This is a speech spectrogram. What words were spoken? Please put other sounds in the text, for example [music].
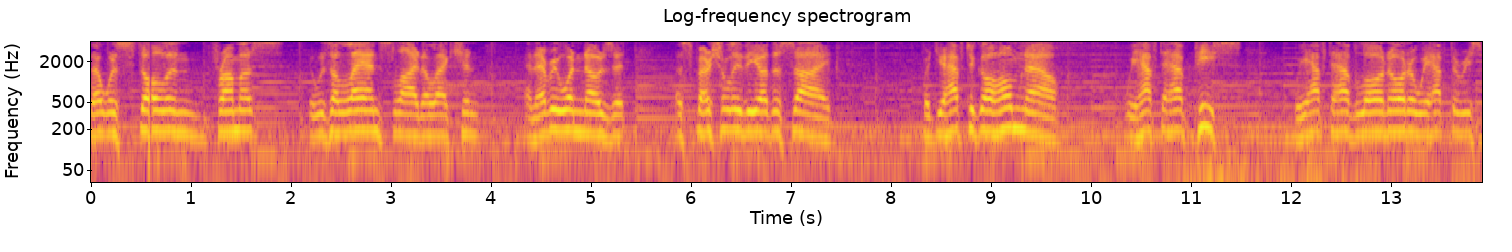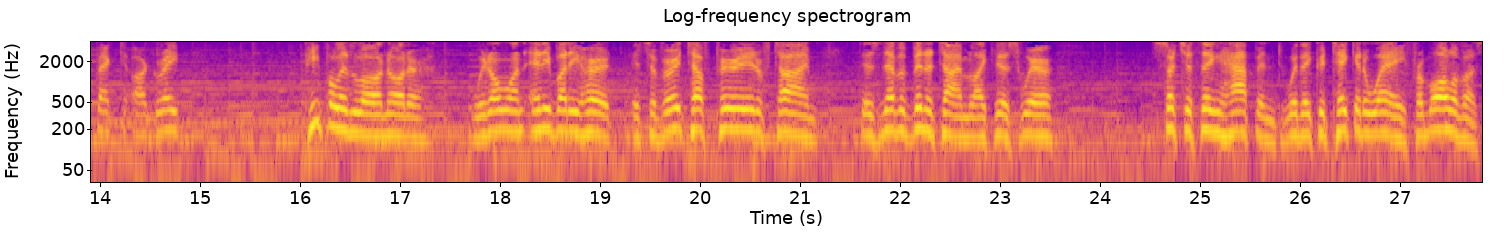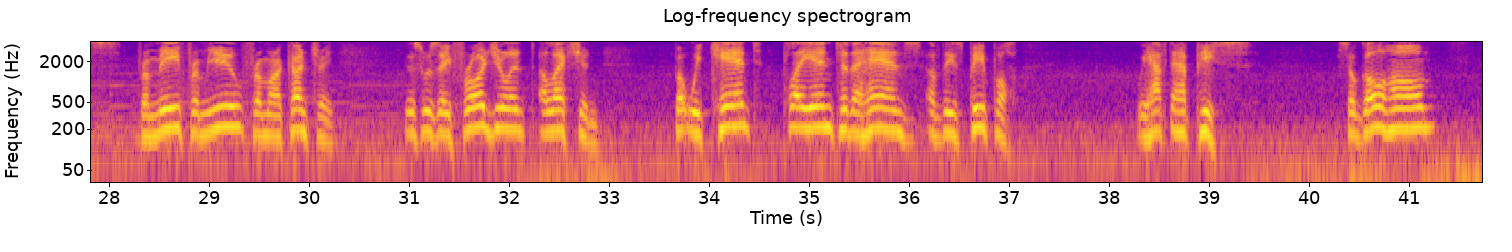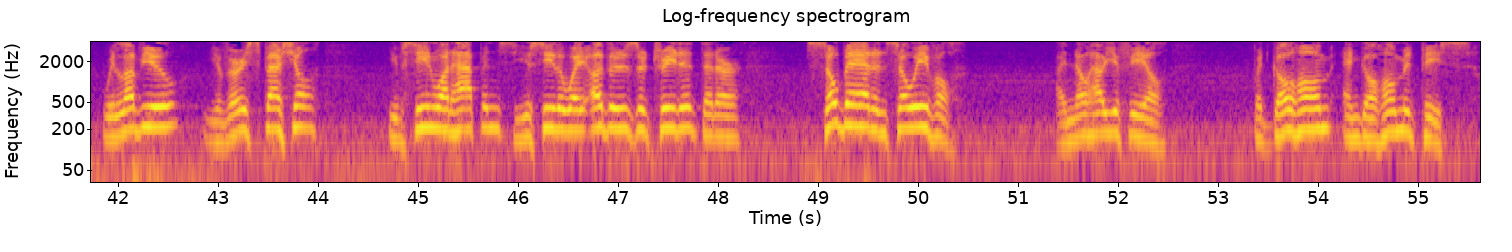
that was stolen from us. It was a landslide election, and everyone knows it, especially the other side. But you have to go home now. We have to have peace. We have to have law and order. We have to respect our great people in law and order. We don't want anybody hurt. It's a very tough period of time. There's never been a time like this where such a thing happened, where they could take it away from all of us from me, from you, from our country. This was a fraudulent election, but we can't play into the hands of these people. We have to have peace. So go home. We love you. You're very special. You've seen what happens. You see the way others are treated that are so bad and so evil. I know how you feel. But go home and go home in peace.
